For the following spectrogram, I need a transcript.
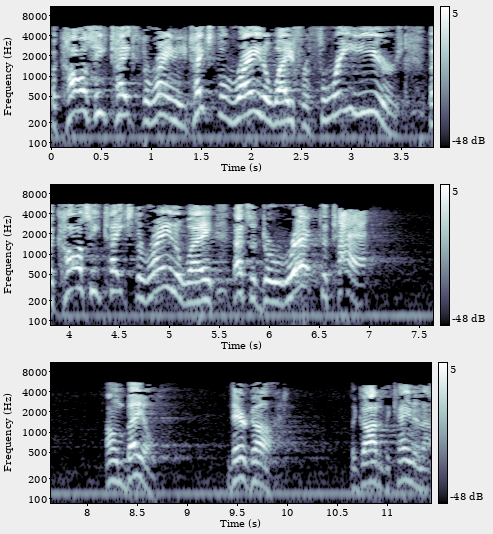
because he takes the rain, he takes the rain away for three years. Because he takes the rain away, that's a direct attack on Baal, their God, the God of the Canaanites.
